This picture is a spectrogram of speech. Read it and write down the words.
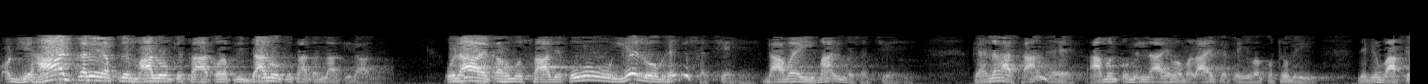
اور جہاد کریں اپنے مالوں کے ساتھ اور اپنی جانوں کے ساتھ اللہ کی راہ میں۔ الا الصادقون، یہ لوگ ہیں جو سچے ہیں، دعوی ایمان میں سچے ہیں۔ کہنا آسان ہے آمن تو مل رہا ہے وہ ملائے کرتے ہی وہ کتب ہی لیکن واقع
